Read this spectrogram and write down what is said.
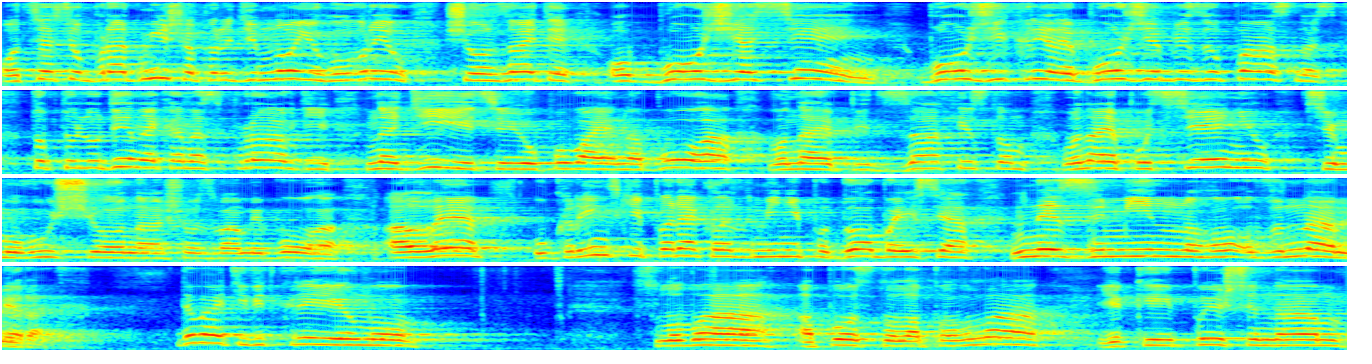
Оце що брат Міша переді мною говорив, що знаєте, о Божя сінь, Божі крила, Божа безопасність. Тобто людина, яка насправді надіється і уповає на Бога, вона є під захистом, вона є по сінню всемогущого нашого з вами Бога. Але український переклад мені подобається незмінного в намірах. Давайте відкриємо слова апостола Павла, який пише нам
